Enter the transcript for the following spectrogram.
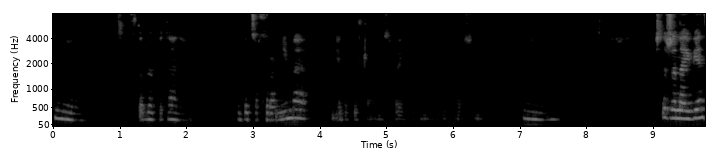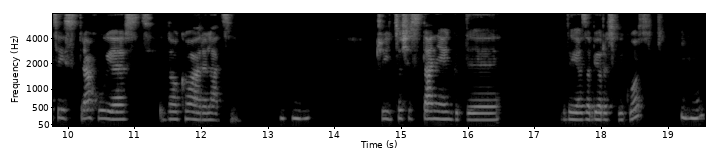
Hmm. To jest dobre pytanie. Albo co chronimy, nie dopuszczając swojego gniewu do głosu? Hmm. Myślę, że najwięcej strachu jest dookoła relacji. Mhm. Czyli co się stanie, gdy, gdy ja zabiorę swój głos Mhm.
